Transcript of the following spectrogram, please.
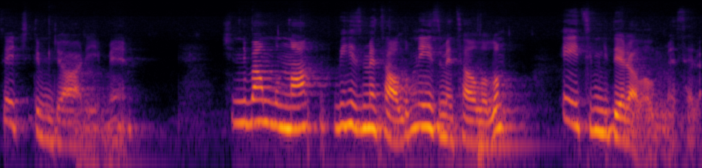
Seçtim carimi. Şimdi ben bundan bir hizmet aldım. Ne hizmeti alalım? Eğitim gideri alalım mesela.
